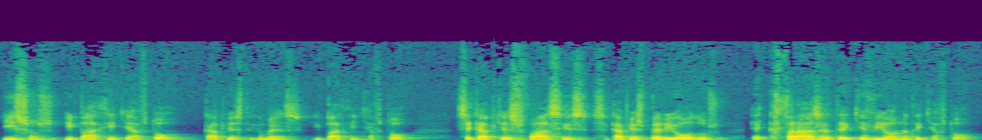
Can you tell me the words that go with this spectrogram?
Ίσως υπάρχει και αυτό, κάποιες στιγμές υπάρχει και αυτό. Σε κάποιες φάσεις, σε κάποιες περιόδους εκφράζεται και βιώνεται και αυτό.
